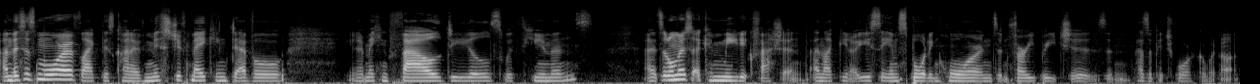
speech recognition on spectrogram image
and this is more of like this kind of mischief-making devil, you know, making foul deals with humans. And it's almost a comedic fashion. And like, you know, you see him sporting horns and furry breeches and has a pitchfork or whatnot.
